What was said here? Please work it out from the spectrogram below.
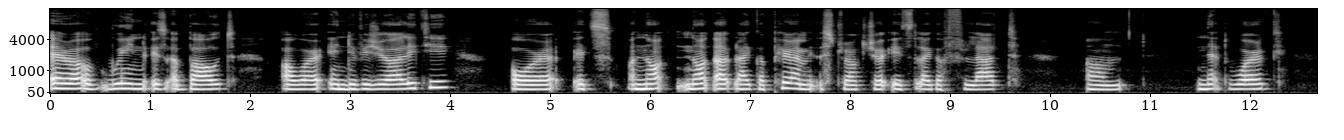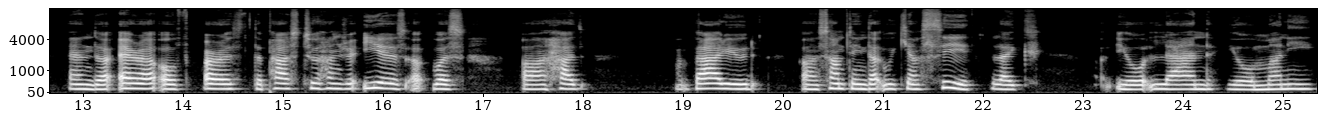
era of wind is about our individuality, or it's not not a, like a pyramid structure. It's like a flat um, network. And the era of Earth, the past 200 years, uh, was uh, had valued uh, something that we can see, like your land, your money,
